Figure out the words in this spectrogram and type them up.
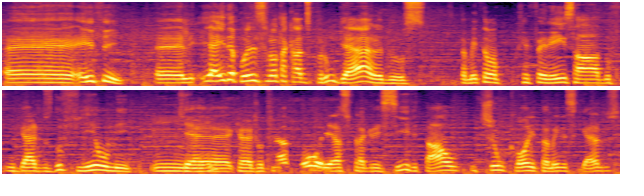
é, enfim. É, e aí depois eles foram atacados por um Gyarados. Também tem uma referência lá do, do Gyarados do filme, uhum. que, é, que era de um treinador, ele era super agressivo e tal. E tinha um clone também desse Gyarados.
